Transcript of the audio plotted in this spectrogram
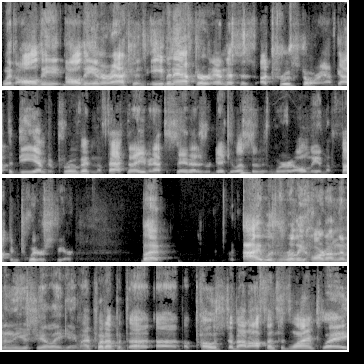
with all the all the interactions, even after, and this is a true story. I've got the DM to prove it, and the fact that I even have to say that is ridiculous, and we're only in the fucking Twitter sphere. But I was really hard on them in the UCLA game. I put up a, a, a post about offensive line play,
